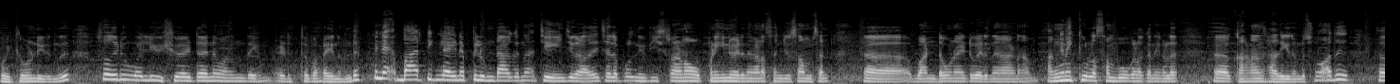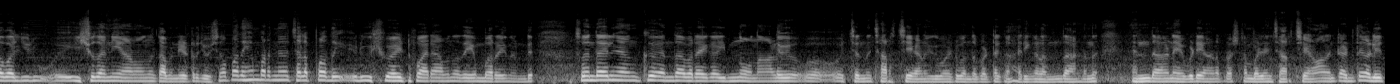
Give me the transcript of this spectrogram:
പോയിക്കൊണ്ടിരുന്നത്. സോ അതൊരു വലിയ ഇഷ്യൂ ആയിട്ട് തന്നെ വന്ന് അദ്ദേഹം എടുത്ത് പറയുന്നുണ്ട്. പിന്നെ ബാറ്റിംഗ് ലൈനപ്പിൽ ഉണ്ടാകുന്ന ചേഞ്ചുകൾ അതായത് ചിലപ്പോൾ നിതീഷ് റാണ ഓപ്പണിങ്ങിന് വരുന്ന കാണാം സഞ്ജു സാംസൺ വൺ ഡൗൺ ആയിട്ട് വരുന്ന കാണാം അങ്ങനെയൊക്കെയുള്ള സംഭവങ്ങളൊക്കെ നിങ്ങൾ കാണാൻ സാധിക്കുന്നുണ്ട്. സോ അത് വലിയൊരു ഇഷ്യൂ തന്നെയാണോ എന്ന് കമന്റേറ്റർ ചോദിച്ചു. അപ്പോൾ അദ്ദേഹം പറഞ്ഞത് ചിലപ്പോൾ അത് ഒരു ഇഷ്യൂ ആയിട്ട് വരാമെന്ന് അദ്ദേഹം പറയുന്നുണ്ട്. സോ എന്തായാലും ഞങ്ങൾക്ക് എന്താ പറയുക ഇന്നോ നാളെയോ ചെന്ന് ചർച്ച ചെയ്യണം ഇതുമായിട്ട് ബന്ധപ്പെട്ട കാര്യങ്ങൾ എന്താണെന്ന് എന്താണ് എവിടെയാണ് പ്രശ്നം വഴിയും ചർച്ച ചെയ്യണം എന്നിട്ട് അടുത്ത കളിയിൽ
